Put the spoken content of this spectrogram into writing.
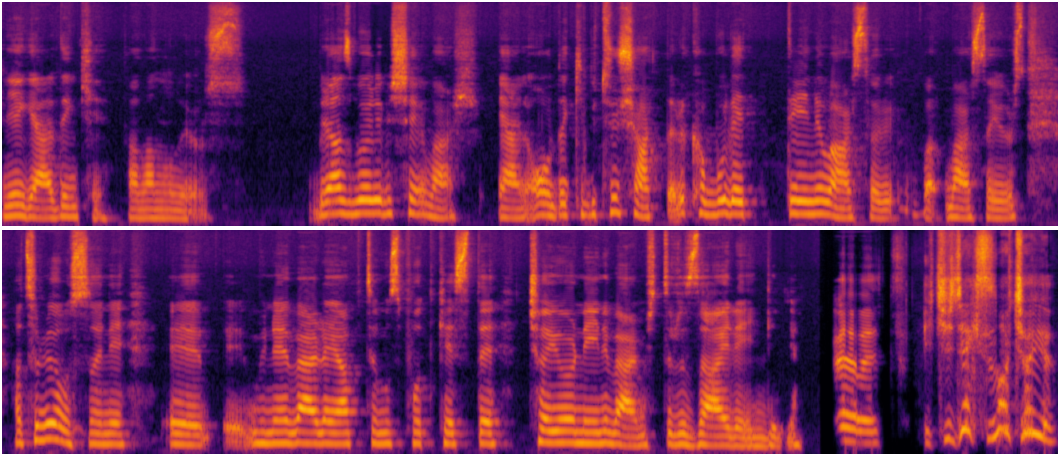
Niye geldin ki falan oluyoruz. Biraz böyle bir şey var. Yani oradaki bütün şartları kabul et ettiğini varsayıyoruz. Hatırlıyor musun hani e, e, Münevver'le yaptığımız podcast'te çay örneğini vermişti Rıza ile ilgili. Evet. İçeceksin o çayı.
